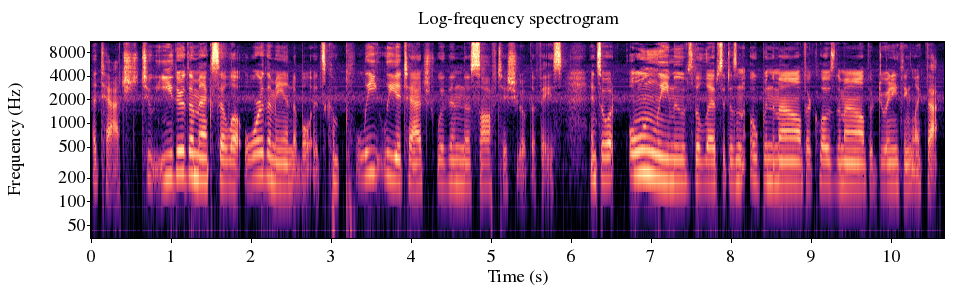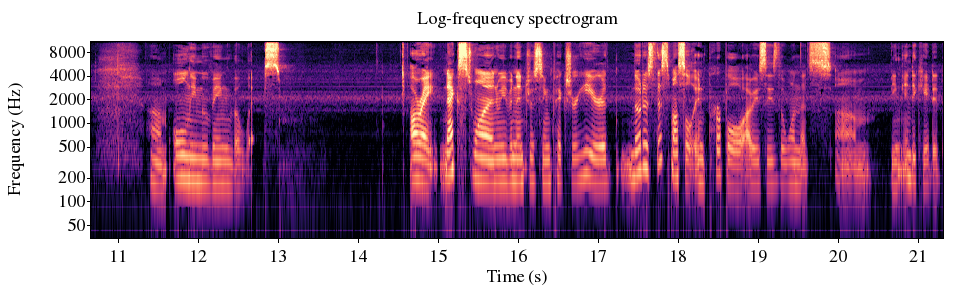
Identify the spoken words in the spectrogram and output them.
attached to either the maxilla or the mandible. It's completely attached within the soft tissue of the face. And so it only moves the lips. It doesn't open the mouth or close the mouth or do anything like that. Um, only moving the lips. All right, next one, we have an interesting picture here. Notice this muscle in purple, obviously, is the one that's um, being indicated.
